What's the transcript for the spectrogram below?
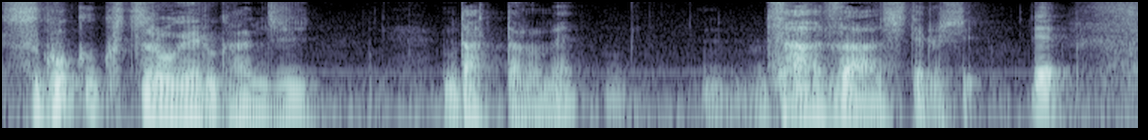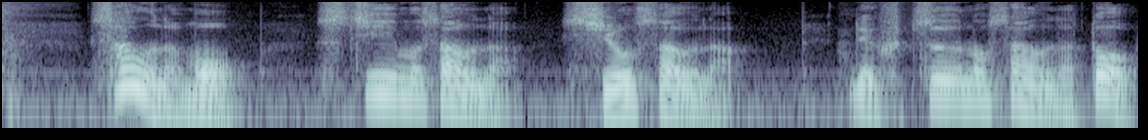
すごくくつろげる感じだったのね。ザーザーしてるし。で、サウナもスチームサウナ、塩サウナ、で、普通のサウナと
